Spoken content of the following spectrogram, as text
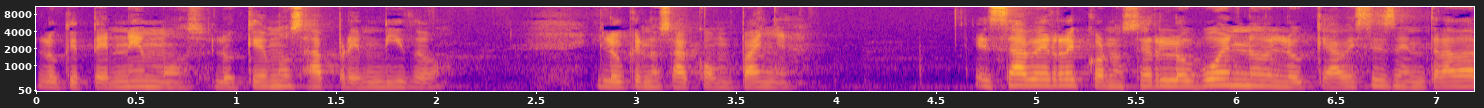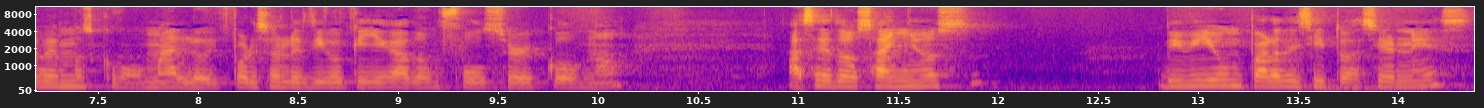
lo que tenemos, lo que hemos aprendido y lo que nos acompaña. Es saber reconocer lo bueno en lo que a veces de entrada vemos como malo y por eso les digo que he llegado a un full circle, ¿no? Hace dos años viví un par de situaciones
